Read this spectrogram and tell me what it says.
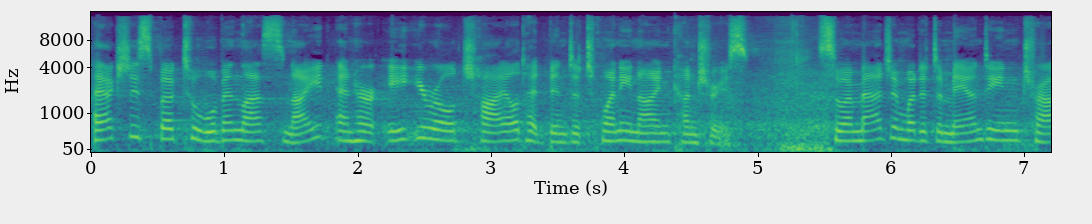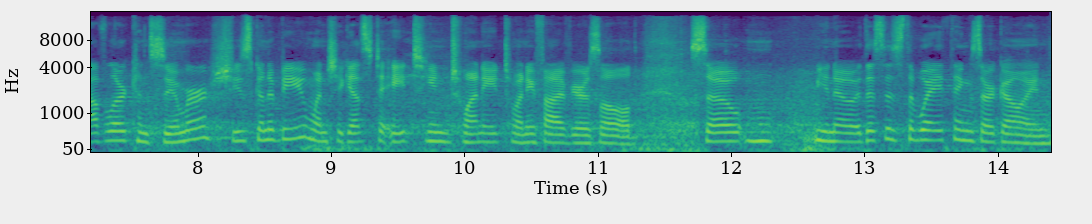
I actually spoke to a woman last night, and her eight-year-old child had been to 29 countries. So imagine what a demanding traveler consumer she's going to be when she gets to 18, 20, 25 years old. So, you know, this is the way things are going.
